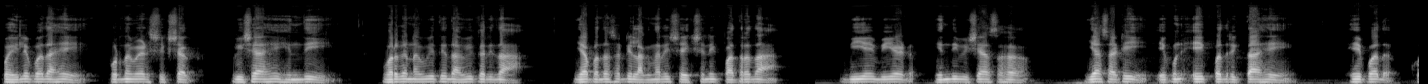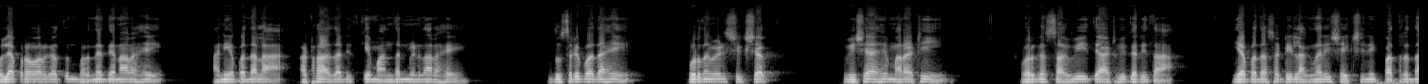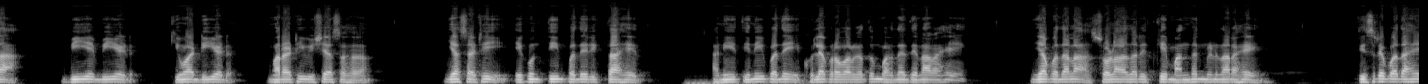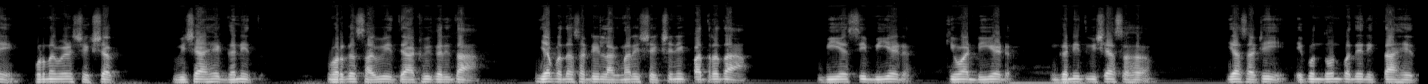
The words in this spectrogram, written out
पहिले पद आहे पूर्ण वेळ शिक्षक. विषय आहे हिंदी. वर्ग नववी ते दहावी करिता. या पदासाठी लागणारी शैक्षणिक पात्रता B A B add Hindi विषयासह. यासाठी एकूण एक पद रिक्त आहे. हे पद खुल्या प्रवर्गातून भरण्यात येणार आहे आणि या पदाला अठरा हजार इतके मानधन मिळणार आहे. दुसरे पद आहे पूर्णवेळ शिक्षक. विषय आहे मराठी. वर्ग सहावी ते आठवीकरिता या पदासाठी लागणारी शैक्षणिक पात्रता बी ए बी एड किंवा डी एड मराठी विषयासह. यासाठी एकूण तीन पदे रिक्त आहेत आणि तिन्ही पदे खुल्या प्रवर्गातून भरण्यात येणार आहे. या पदाला सोळा हजार इतके मानधन मिळणार आहे. तिसरे पद आहे पूर्णवेळ शिक्षक. विषय आहे गणित. वर्ग सहावी ते आठवीकरिता या पदासाठी लागणारी शैक्षणिक पात्रता B S C B Ed किंवा डी एड गणित विषयासह यासाठी एकूण दोन पदे रिक्त आहेत.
